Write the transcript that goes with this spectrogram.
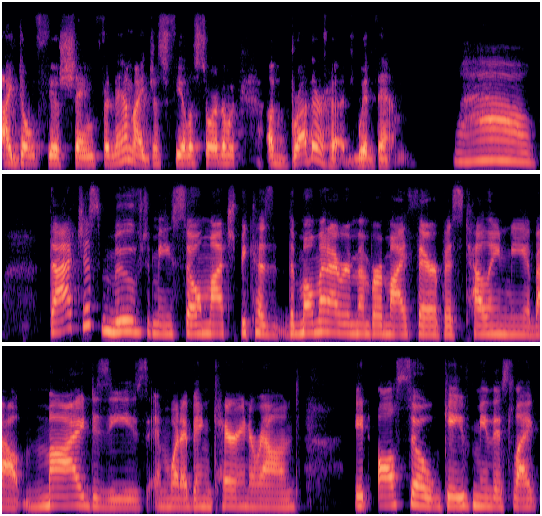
I don't feel shame for them. I just feel a sort of, of brotherhood with them. Wow that just moved me so much because the moment I remember my therapist telling me about my disease and what I've been carrying around, it also gave me this like,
